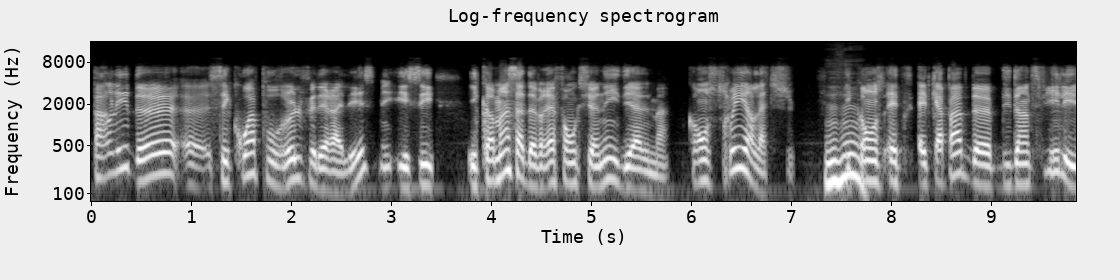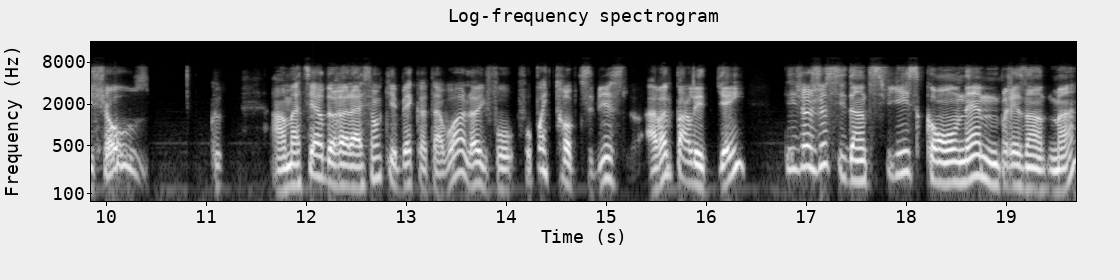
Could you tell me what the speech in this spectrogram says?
parler de euh, c'est quoi pour eux le fédéralisme et, et c'est et comment ça devrait fonctionner idéalement. Construire là-dessus. Mm-hmm. être, capable d'identifier les choses en matière de relations Québec-Ottawa, là, il faut, faut pas être trop optimiste. Avant de parler de gain, déjà juste identifier ce qu'on aime présentement,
